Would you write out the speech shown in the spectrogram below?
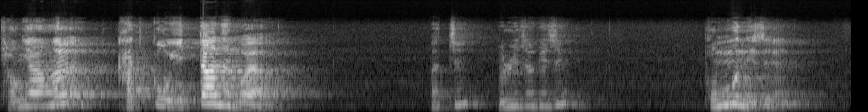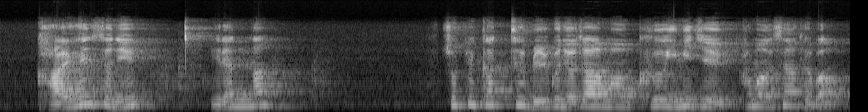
경향을 갖고 있다는 거야. 맞지? 논리적이지? 본문 이제 가해 헨슨이 이랬나? 쇼핑카트 밀고 여자 하면 그 이미지 한번 생각해봐.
